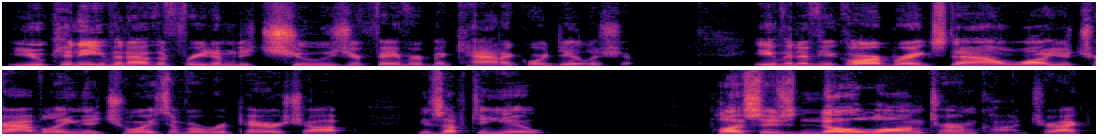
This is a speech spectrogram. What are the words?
You can even have the freedom to choose your favorite mechanic or dealership. Even if your car breaks down while you're traveling, the choice of a repair shop is up to you. Plus, there's no long term contract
